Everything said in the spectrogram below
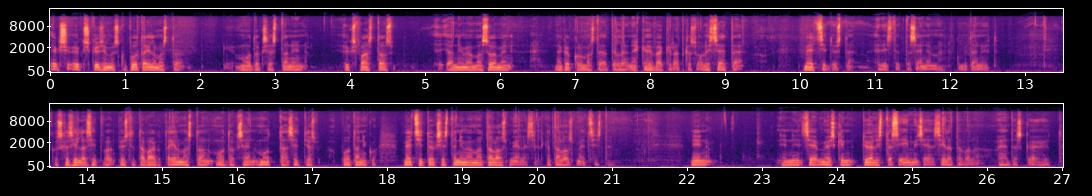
yksi, yksi kysymys, kun puhutaan ilmastonmuutoksesta, niin yksi vastaus, ja nimenomaan Suomen näkökulmasta ajatellen ehkä hyväkin ratkaisu, oli se, että metsitystä edistettäisiin enemmän kuin mitä nyt. Koska sillä sitten pystytään vaikuttamaan ilmastonmuutokseen, mutta sitten jos puhutaan niin metsityksestä nimenomaan talousmielessä, eli talousmetsistä, niin, niin, niin se myöskin työllistäisi ihmisiä sillä tavalla vähentäisi köyhyyttä.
